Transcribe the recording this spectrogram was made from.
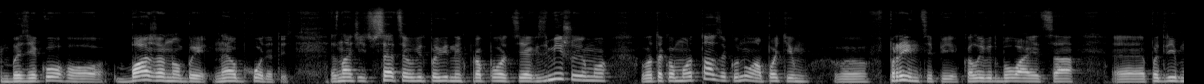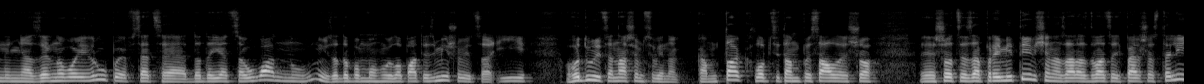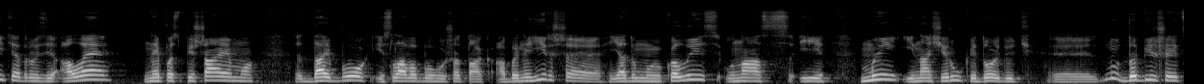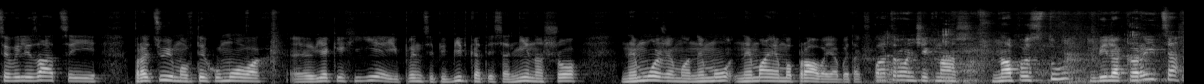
Без якого бажано би не обходитись. Значить, все це у відповідних пропорціях змішуємо в такому от тазику. Ну а потім, е, в принципі, коли відбувається е, подрібнення зернової групи, все це додається у ванну, ну і за допомогою лопати змішується і годується нашим свинокам. Так, хлопці там писали, що, е, що це за примітивщина, зараз 21 століття, друзі, але не поспішаємо. Дай Бог і слава Богу, що так. Аби не гірше, я думаю, колись у нас і ми, і наші руки дойдуть е, ну, до більшої цивілізації. Працюємо в тих умовах, е, в яких є, і в принципі бідкатися ні на що не можемо, не, мо, не маємо права, я би так сказав. Патрончик наш на посту біля кориця.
